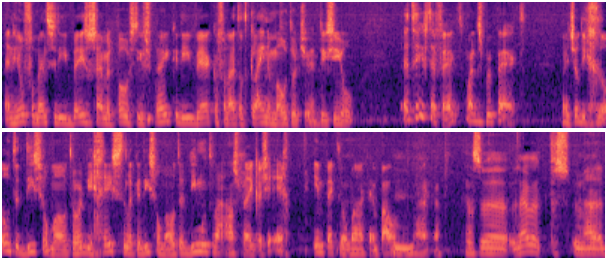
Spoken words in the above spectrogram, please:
En heel veel mensen die bezig zijn met positief spreken... die werken vanuit dat kleine motortje, die ziel. Het heeft effect, maar het is beperkt. Weet je wel, die grote dieselmotor, die geestelijke dieselmotor... die moeten we aanspreken als je echt impact wil maken en power wil maken. Als we, we hebben een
